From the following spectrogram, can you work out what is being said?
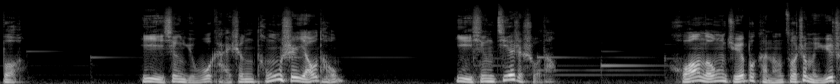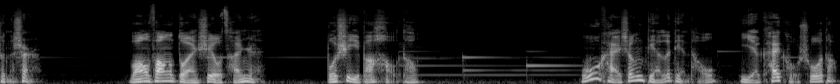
不，一星与吴凯生同时摇头。易星接着说道：“黄龙绝不可能做这么愚蠢的事儿。王芳短视又残忍，不是一把好刀。”吴凯生点了点头，也开口说道：“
